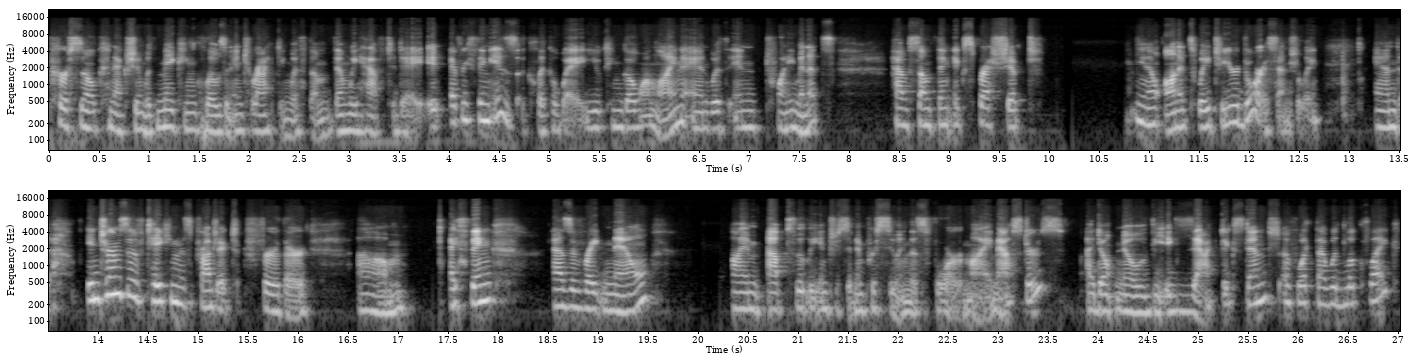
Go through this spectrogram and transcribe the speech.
personal connection with making clothes and interacting with them than we have today. It, everything is a click away. You can go online and within 20 minutes have something express shipped, you know, on its way to your door essentially. And in terms of taking this project further, um, I think as of right now, I'm absolutely interested in pursuing this for my master's. I don't know the exact extent of what that would look like,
